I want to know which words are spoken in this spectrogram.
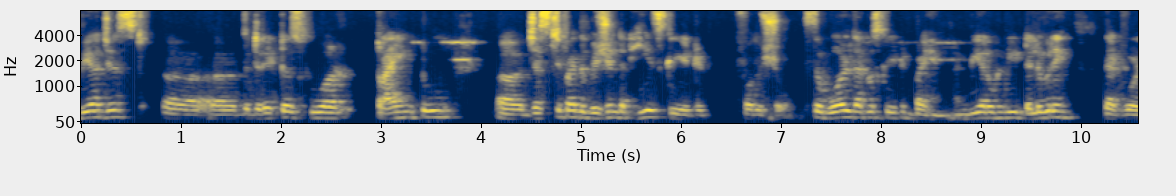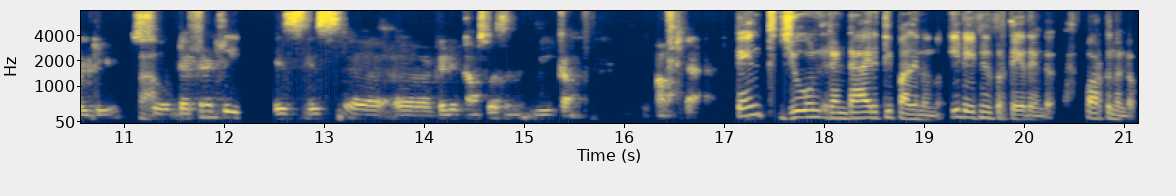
we are just uh, uh, the directors who are trying to uh, justify the vision that he has created for the show. It's the world that was created by him, and we are only delivering that world to you. So definitely his, his uh, uh, credit comes first, and we come after that. Tenth June രണ്ടായിരത്തി പതിനൊന്ന് ഈ ഡേറ്റിന് ഒരു പ്രത്യേകതയുണ്ട്. ഓർക്കുന്നുണ്ടോ?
